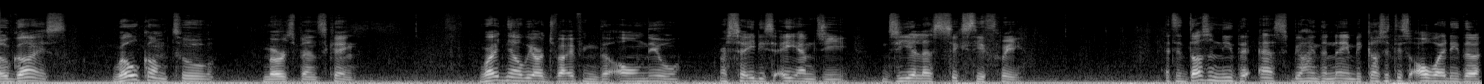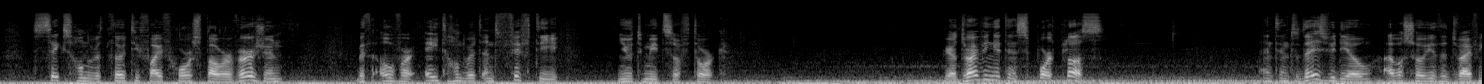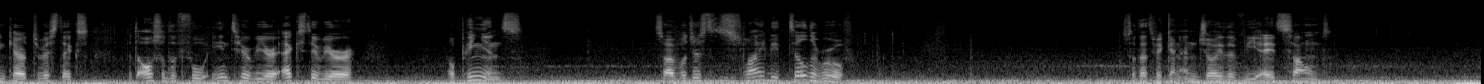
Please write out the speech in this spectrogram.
Hello guys, welcome to Mercedes-Benz King. Right now we are driving the all new Mercedes AMG GLS 63. And it doesn't need the S behind the name because it is already the 635 horsepower version with over 850 newton meters of torque. We are driving it in Sport Plus and in today's video I will show you the driving characteristics but also the full interior exterior opinions. So I will just slightly tilt the roof so that we can enjoy the V8 sound.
